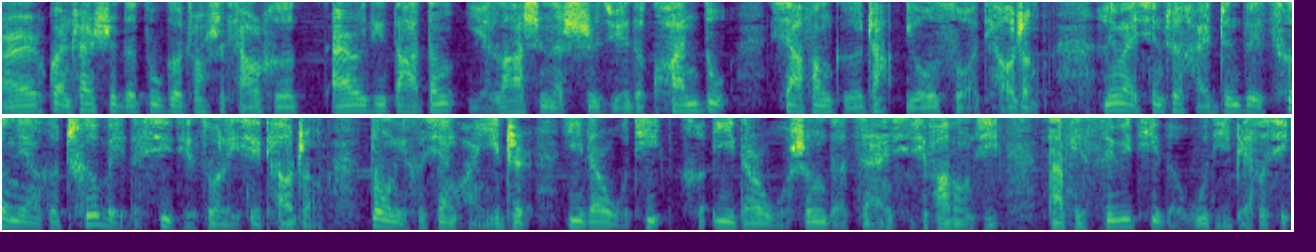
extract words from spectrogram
而贯穿式的镀铬装饰条和 LED 大灯也拉伸了视觉的宽度，下方格栅有所调整。另外，新车还针对侧面和车尾的细节做了一些调整。动力和现款一致，1.5T 和1.5升的自然吸气发动机，搭配 CVT 的无级变速器。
